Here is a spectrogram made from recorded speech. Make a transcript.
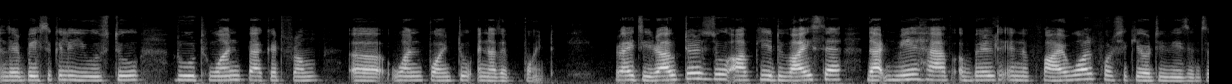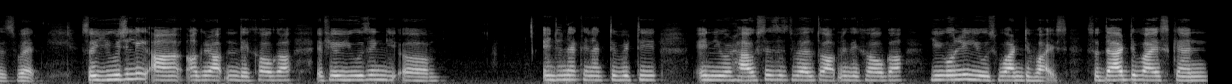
and there basically used to route one packet from one point to another point right जी राउटर्स जो आपकी डिवाइस है that may have a built in a firewall for security reasons as well so usually अगर आपने देखा होगा if you using internet connectivity in your houses as well तो आपने देखा होगा you only use one device so that device can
